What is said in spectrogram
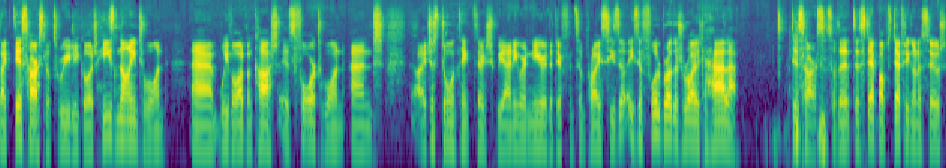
like this horse looks really good. He's nine to one. Um, we've all been caught is four to one, and I just don't think there should be anywhere near the difference in price. He's a, he's a full brother to Royal Kahala, this horse. So the, the step up's definitely going to suit.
